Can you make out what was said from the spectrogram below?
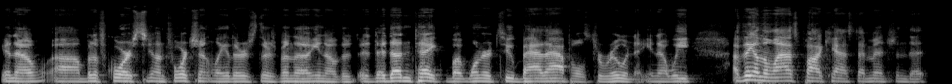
You know, uh, but of course, unfortunately, there's there's been a you know it, it doesn't take but one or two bad apples to ruin it. You know, we I think on the last podcast I mentioned that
